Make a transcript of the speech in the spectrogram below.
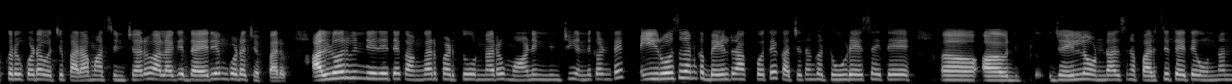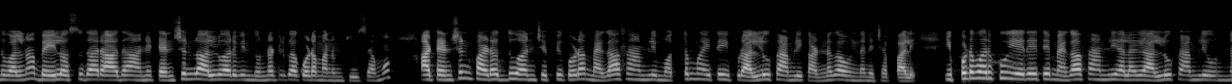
ఒక్కరు కూడా వచ్చి పరామర్శించారు. అలాగే ధైర్యం కూడా చెప్పారు. అల్లు అరవింద్ ఏదైతే కంగారు పడుతూ ఉన్నారో మార్నింగ్ నుంచి ఎందుకంటే ఈ రోజు కనుక బెయిల్ రాకపోతే ఖచ్చితంగా టూ డేస్ అయితే జైల్లో ఉండాల్సిన పరిస్థితి అయితే ఉన్నందువలన బెయిల్ వస్తుందా రాదా అనే టెన్షన్లో అల్లు అరవింద్ ఉన్నట్లుగా కూడా మనం చూసాము. ఆ టెన్షన్ పడొద్దు అని చెప్పి కూడా మెగా ఫ్యామిలీ మొత్తం అయితే ఇప్పుడు అల్లు ఫ్యామిలీకి అండగా ఉందని చెప్పాలి. ఇప్పటి వరకు ఏదైతే మెగా ఫ్యామిలీ అలాగే అల్లు ఫ్యామిలీ ఉన్న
